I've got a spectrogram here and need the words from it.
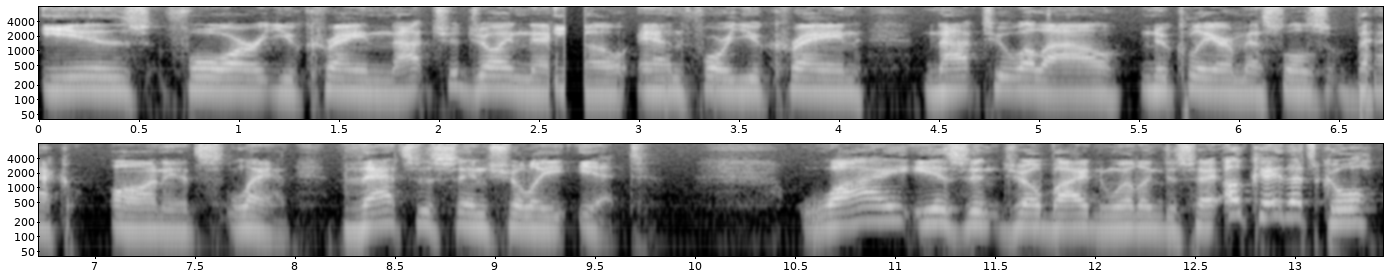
is for Ukraine not to join NATO and for Ukraine not to allow nuclear missiles back on its land. That's essentially it. Why isn't Joe Biden willing to say, okay, that's cool?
